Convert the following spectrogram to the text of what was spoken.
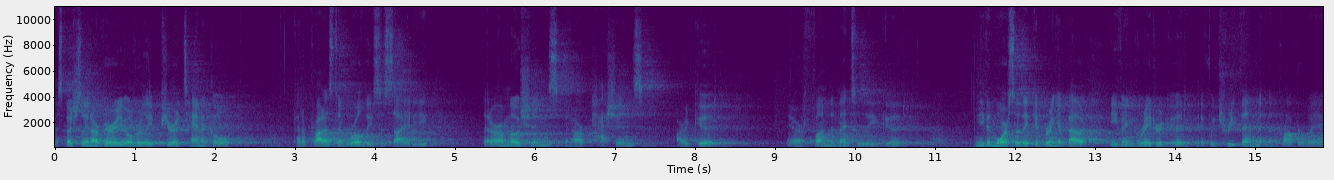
especially in our very overly puritanical, kind of Protestant worldly society, that our emotions and our passions are good. They are fundamentally good. And even more so, they could bring about even greater good if we treat them in the proper way.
